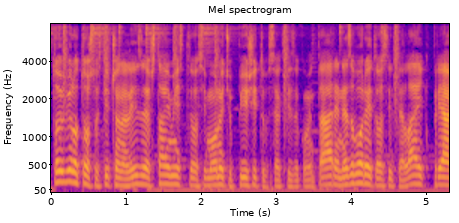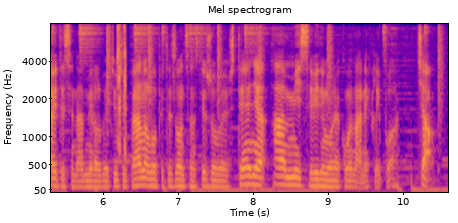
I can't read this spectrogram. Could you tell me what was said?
To bi bilo to što se tiče analize, šta vi mislite o Simonoviću pišite u sekciji za komentare, ne zaboravite ostavite like, prijavite se na Admiral Bet YouTube kanal, lupite zvonce na stižu obaveštenja, a mi se vidimo u nekom od narednih klipova. Ćao!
